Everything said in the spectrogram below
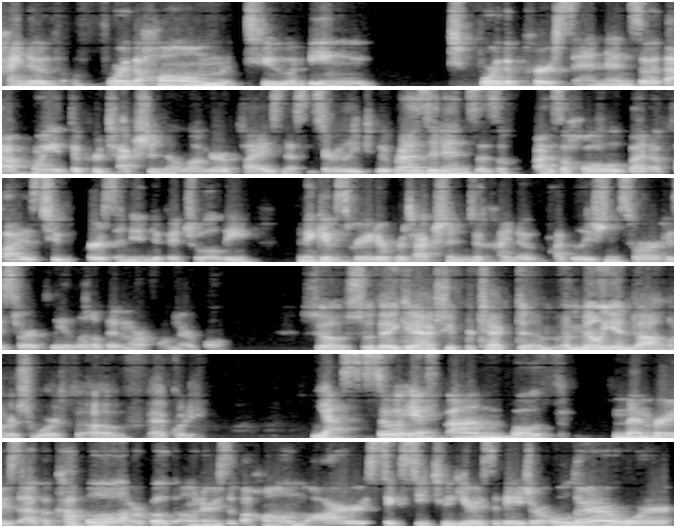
kind of for the home to being for the person. And so at that point, the protection no longer applies necessarily to the residence as a, as a whole, but applies to the person individually. And it gives greater protection to kind of populations who are historically a little bit more vulnerable. So, so they can actually protect a, a million dollars worth of equity. Yes. So if um, both members of a couple or both owners of a home are 62 years of age or older or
